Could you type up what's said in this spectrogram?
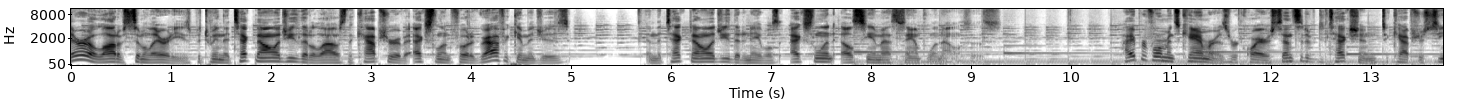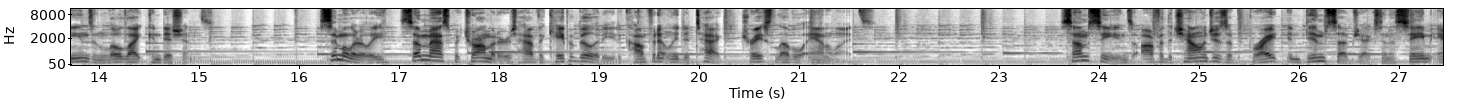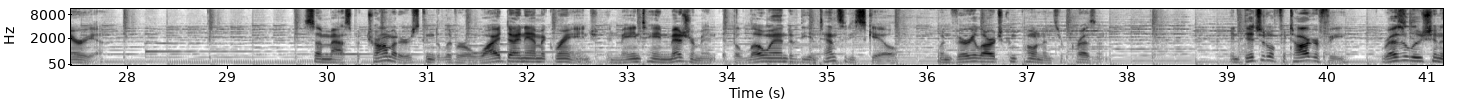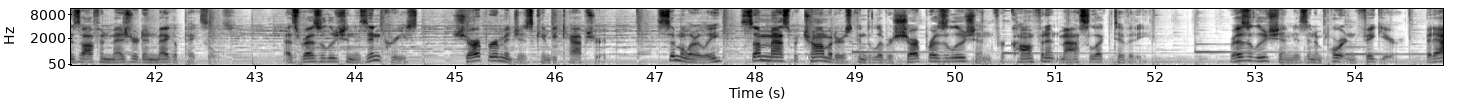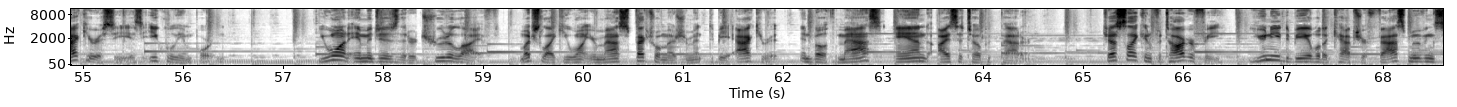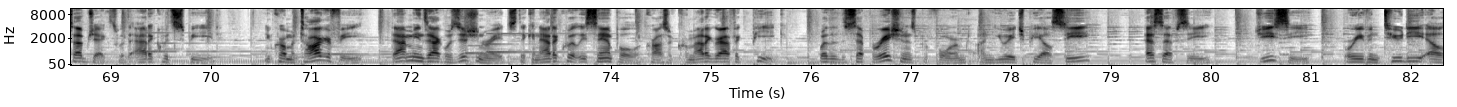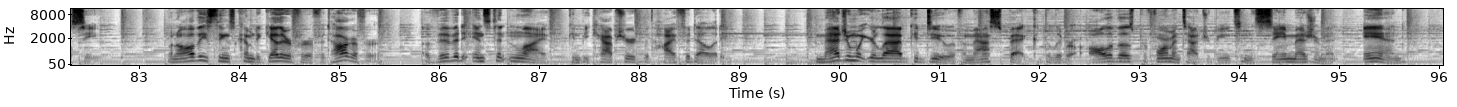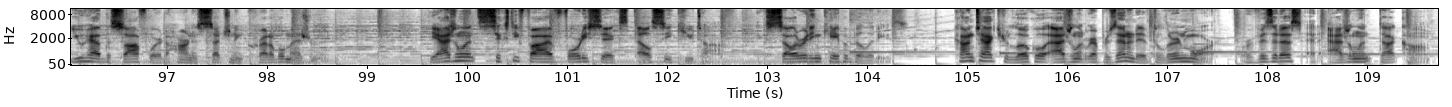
There are a lot of similarities between the technology that allows the capture of excellent photographic images and the technology that enables excellent LCMS sample analysis. High performance cameras require sensitive detection to capture scenes in low light conditions. Similarly, some mass spectrometers have the capability to confidently detect trace level analytes. Some scenes offer the challenges of bright and dim subjects in the same area. Some mass spectrometers can deliver a wide dynamic range and maintain measurement at the low end of the intensity scale when very large components are present. In digital photography, resolution is often measured in megapixels. As resolution is increased, sharper images can be captured. Similarly, some mass spectrometers can deliver sharp resolution for confident mass selectivity. Resolution is an important figure, but accuracy is equally important. You want images that are true to life, much like you want your mass spectral measurement to be accurate in both mass and isotopic pattern. Just like in photography, you need to be able to capture fast moving subjects with adequate speed. In chromatography, that means acquisition rates that can adequately sample across a chromatographic peak, whether the separation is performed on UHPLC, SFC, GC, or even 2D LC. When all these things come together for a photographer, a vivid instant in life can be captured with high fidelity. Imagine what your lab could do if a mass spec could deliver all of those performance attributes in the same measurement and you had the software to harness such an incredible measurement. The Agilent 6546 LC QTOF, accelerating capabilities. Contact your local Agilent representative to learn more or visit us at agilent.com.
